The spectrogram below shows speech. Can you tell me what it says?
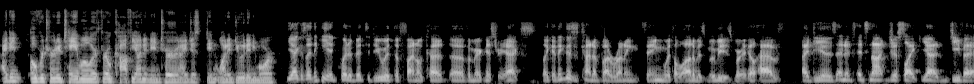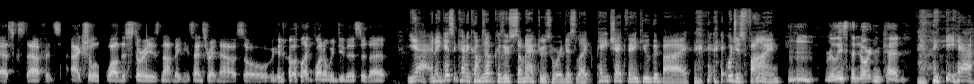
I didn't overturn a table or throw coffee on an intern. I just didn't want to do it anymore. Yeah, because I think he had quite a bit to do with the final cut of American History X. Like, I think this is kind of a running thing with a lot of his movies where he'll have ideas and it's, it's not just like yeah diva-esque stuff it's actual well this story is not making sense right now so you know like why don't we do this or that Yeah, and I guess it kind of comes up because there's some actors who are just like paycheck, thank you, goodbye, which is fine. mm-hmm. release the norton cut yeah.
